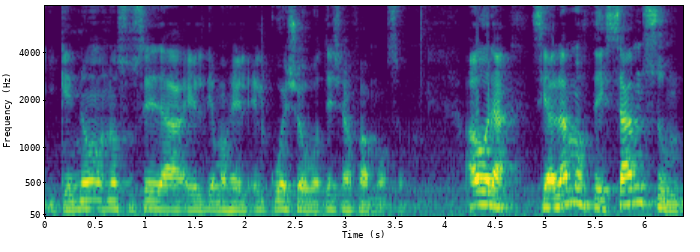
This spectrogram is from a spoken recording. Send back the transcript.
y que no, no suceda el, digamos, el, el cuello de botella famoso. Ahora, si hablamos de Samsung,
